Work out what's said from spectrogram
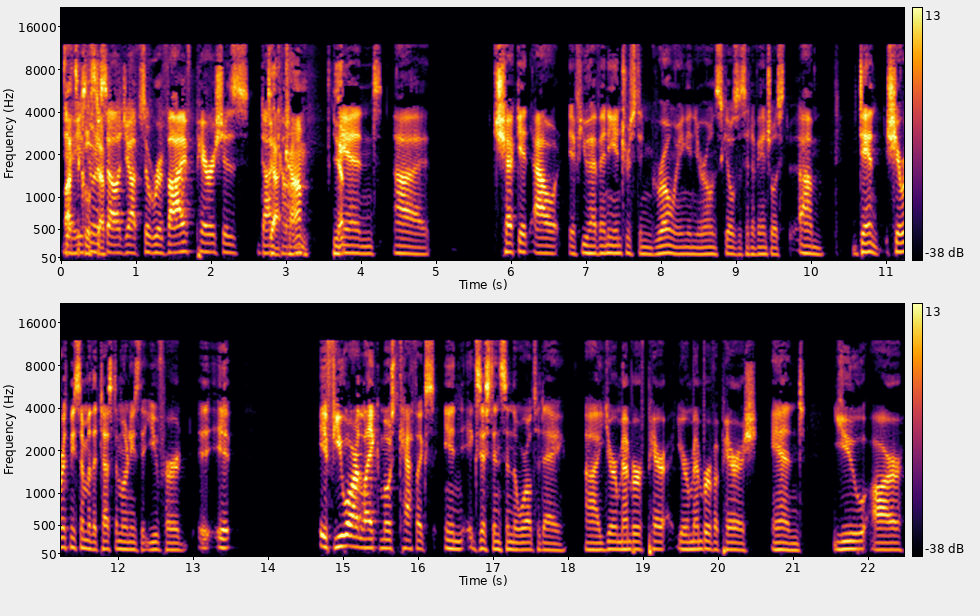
Yeah, lots he's of cool doing a solid job. So reviveparishes.com. Dot com. Yep. And uh, check it out if you have any interest in growing in your own skills as an evangelist. Um, Dan, share with me some of the testimonies that you've heard. It, it if you are like most Catholics in existence in the world today, uh, you're a member of par- you're a member of a parish, and you are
